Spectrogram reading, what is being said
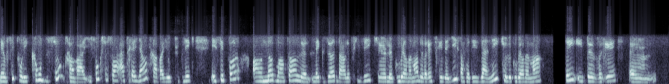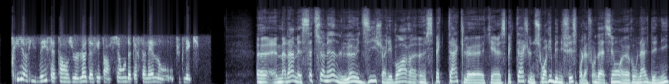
mais aussi pour les conditions de travail. Il faut que ce soit attrayant de travailler au public. Et c'est pas en augmentant l'exode vers le privé que le gouvernement devrait se réveiller. Ça fait des années que le gouvernement sait et devrait prioriser cet enjeu-là de rétention de personnel au, public? Euh, madame, cette semaine, lundi, je suis allé voir un, spectacle euh, qui est un spectacle, une soirée bénéfice pour la Fondation euh, Ronald Denis,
